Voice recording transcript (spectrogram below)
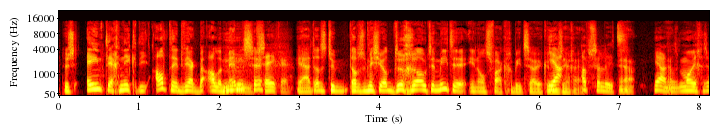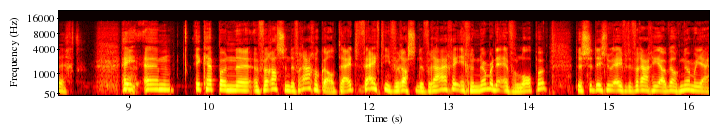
Dus één techniek die altijd werkt bij alle mensen. Mm, zeker. Ja, dat is natuurlijk dat is misschien wel de grote mythe in ons vakgebied, zou je kunnen Ja, zeggen. absoluut. Ja. Ja. dat is mooi gezegd. Hey, ehm, ik heb een, eh, een verrassende vraag ook altijd. 15 verrassende vragen in genummerde enveloppen. Dus het is nu even de vraag aan jou. Welk nummer jij,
